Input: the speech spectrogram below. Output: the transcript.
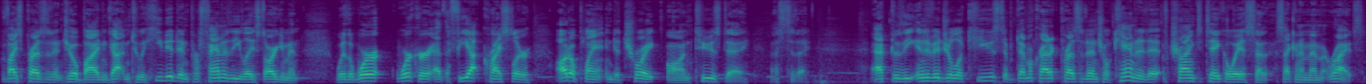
Vice President Joe Biden got into a heated and profanity laced argument with a wor- worker at the Fiat Chrysler auto plant in Detroit on Tuesday. That's today. After the individual accused the Democratic presidential candidate of trying to take away his Second Amendment rights.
